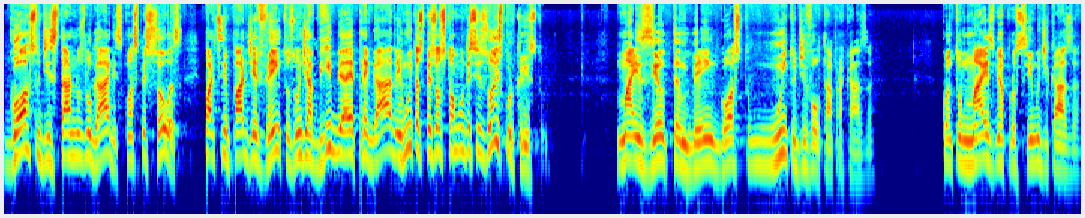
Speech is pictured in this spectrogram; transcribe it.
Gosto de estar nos lugares, com as pessoas, participar de eventos onde a Bíblia é pregada e muitas pessoas tomam decisões por Cristo mas eu também gosto muito de voltar para casa. Quanto mais me aproximo de casa,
